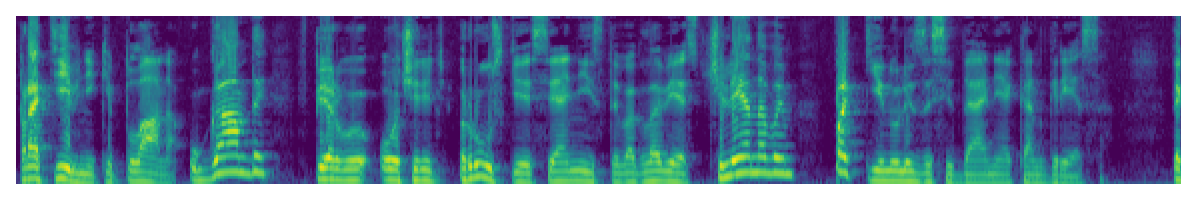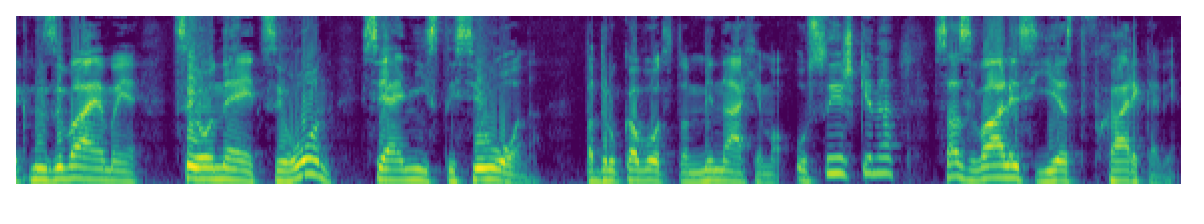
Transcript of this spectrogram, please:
Противники плана Уганды, в первую очередь русские сионисты во главе с Членовым, покинули заседание Конгресса. Так называемые Ционей Цион, сионисты Сиона, под руководством Минахима Усышкина созвали съезд в Харькове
